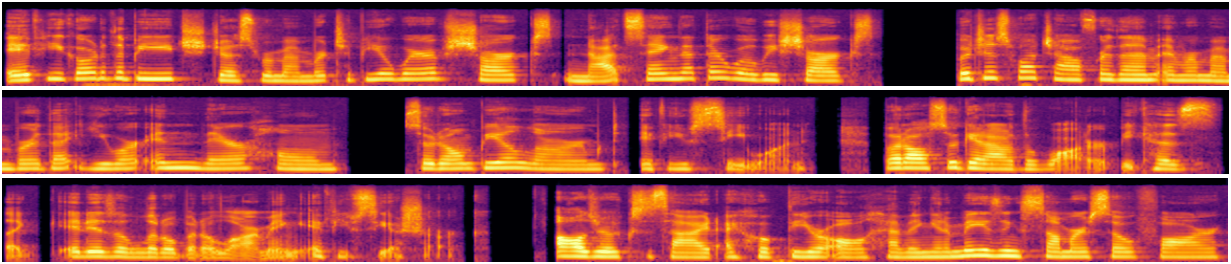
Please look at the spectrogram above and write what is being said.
If you go to the beach, just remember to be aware of sharks. Not saying that there will be sharks, but just watch out for them and remember that you are in their home so don't be alarmed if you see one, but also get out of the water because like it is a little bit alarming if you see a shark. All jokes aside, I hope that you're all having an amazing summer so far.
